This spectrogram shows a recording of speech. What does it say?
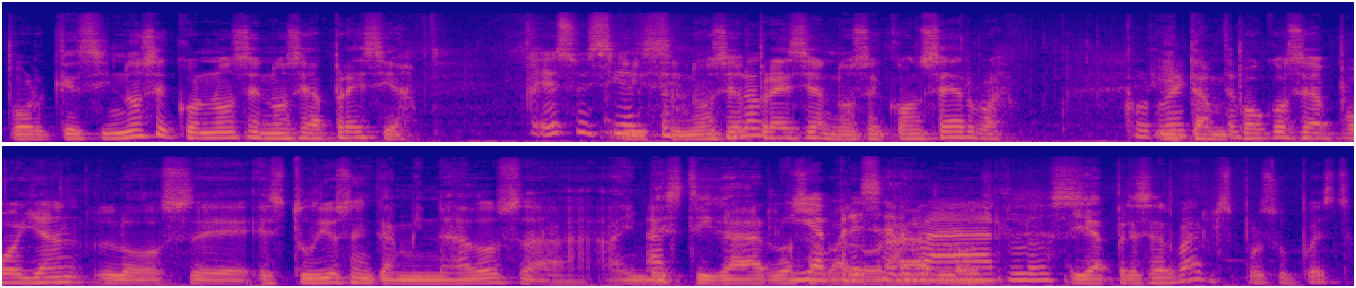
Porque si no se conoce, no se aprecia. Eso es cierto. Y si no se aprecia, no se conserva. Correcto. Y tampoco se apoyan los eh, estudios encaminados a, a investigarlos, y a, a preservarlos. Y a preservarlos, por supuesto.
